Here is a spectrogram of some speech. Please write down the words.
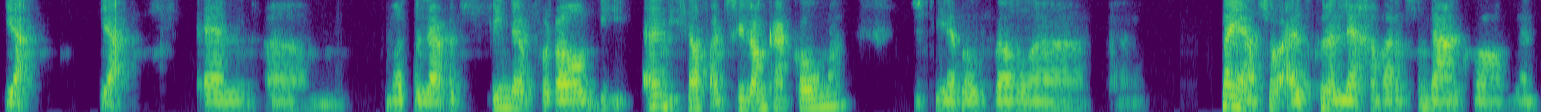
ja. ja. En um, we hadden daar wat vrienden, vooral die, eh, die zelf uit Sri Lanka komen. Dus die hebben ook wel uh, nou ja, zo uit kunnen leggen waar het vandaan kwam. En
